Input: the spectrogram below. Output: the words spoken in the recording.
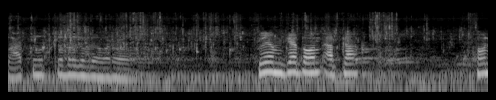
হাত মুট কেবল কেবল বড় তুই আমাকে তখন আটকা তখন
